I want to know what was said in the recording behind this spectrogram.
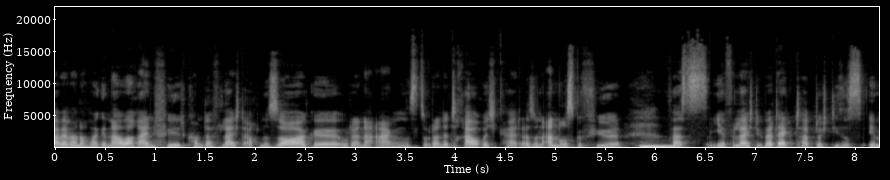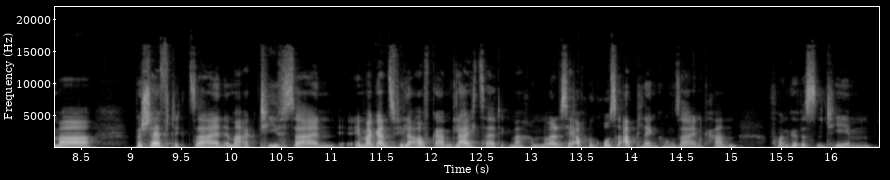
Aber wenn man nochmal genauer reinfühlt, kommt da vielleicht auch eine Sorge oder eine Angst oder eine Traurigkeit, also ein anderes Gefühl, mhm. was ihr vielleicht überdeckt habt durch dieses immer beschäftigt sein, immer aktiv sein, immer ganz viele Aufgaben gleichzeitig machen, weil es ja auch eine große Ablenkung sein kann von gewissen Themen.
